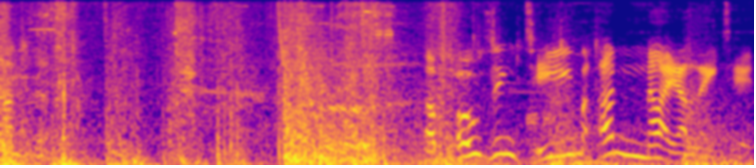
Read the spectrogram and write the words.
Hunter. Opposing team annihilated.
